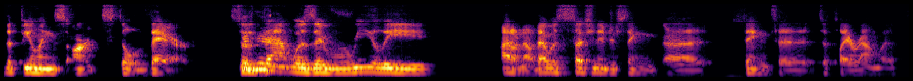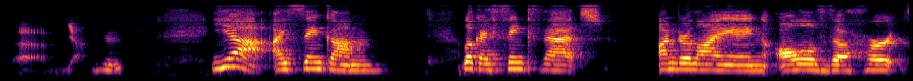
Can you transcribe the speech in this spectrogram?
the feelings aren't still there. So mm-hmm. that was a really I don't know. That was such an interesting uh, thing to to play around with. Uh, yeah. Mm-hmm. Yeah, I think. Um, look, I think that underlying all of the hurt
